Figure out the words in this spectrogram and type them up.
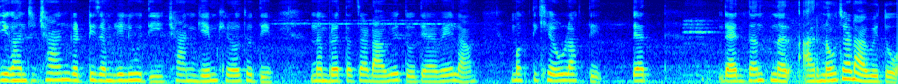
तिघांची छान गट्टी जमलेली होती छान गेम खेळत होते. नम्रताचा डाव येतो त्यावेळेला. मग ती खेळू लागते. त्यात त्यानंतर आर्नवचा डाव येतो.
